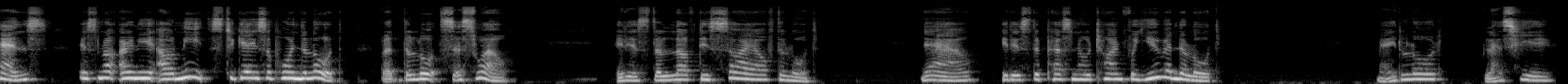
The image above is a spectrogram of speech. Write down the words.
Hence, it's not only our needs to gaze upon the Lord, but the Lord's as well. It is the love desire of the Lord. Now, it is the personal time for you and the Lord. May the Lord bless you.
